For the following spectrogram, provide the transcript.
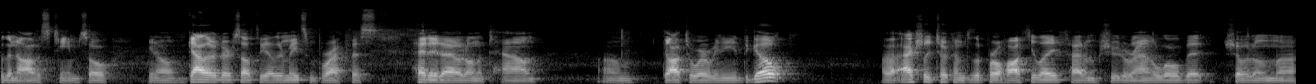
for the novice team. So, you know, gathered ourselves together, made some breakfast, headed out on the town, um, got to where we needed to go. Uh, actually took him to the Pro Hockey Life, had him shoot around a little bit, showed him, uh,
